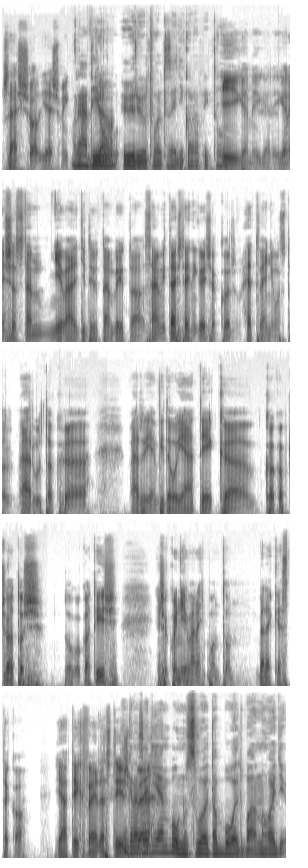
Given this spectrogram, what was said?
rádiózással, ilyesmi. A rádió őrült volt az egyik alapító. Igen, igen, igen, és aztán nyilván egy idő után bejött a számítástechnika, és akkor 78-tól árultak uh, már ilyen videójátékkal kapcsolatos dolgokat is, és akkor nyilván egy ponton belekezdtek a játékfejlesztésbe. Igen, ez egy ilyen bónusz volt a boltban, hogy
